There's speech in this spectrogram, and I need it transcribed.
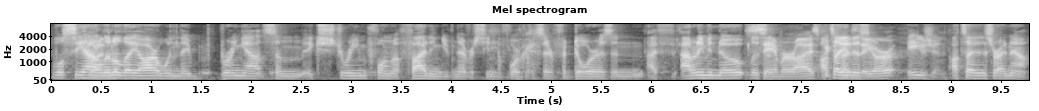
We'll see how Right. little they are when they bring out some extreme form of fighting you've never seen before because they're fedoras and I, f- I don't even know. Listen, Samurais I'll because tell you this. they are Asian. I'll tell you this right now.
